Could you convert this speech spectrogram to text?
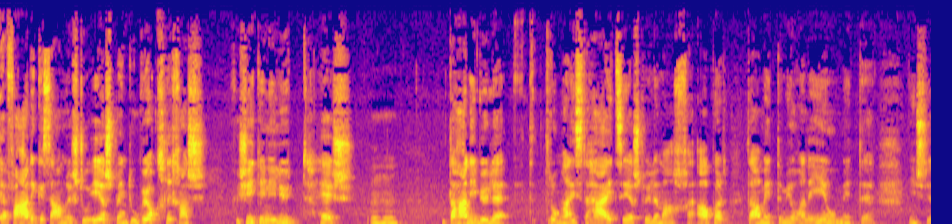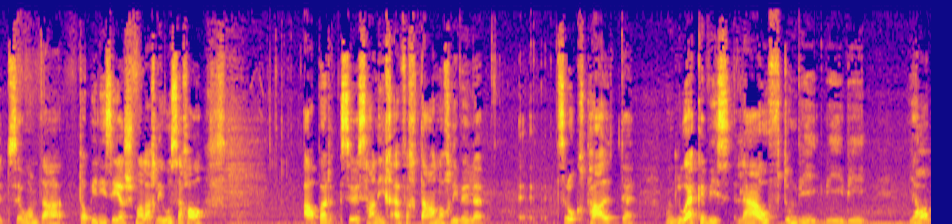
Erfahrungen sammelst du erst, wenn du wirklich hast, verschiedene Leute hast. Mhm. Und da habe ich wollen, darum habe ich es daheim zuerst machen. Aber da mit dem Johanneum, mit der Institution, da, da bin ich das erste Mal ein bisschen rausgekommen. Aber sonst habe ich einfach da noch ein bisschen äh, zurückbehalten und schauen, wie es läuft und wie, wie, wie ja,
